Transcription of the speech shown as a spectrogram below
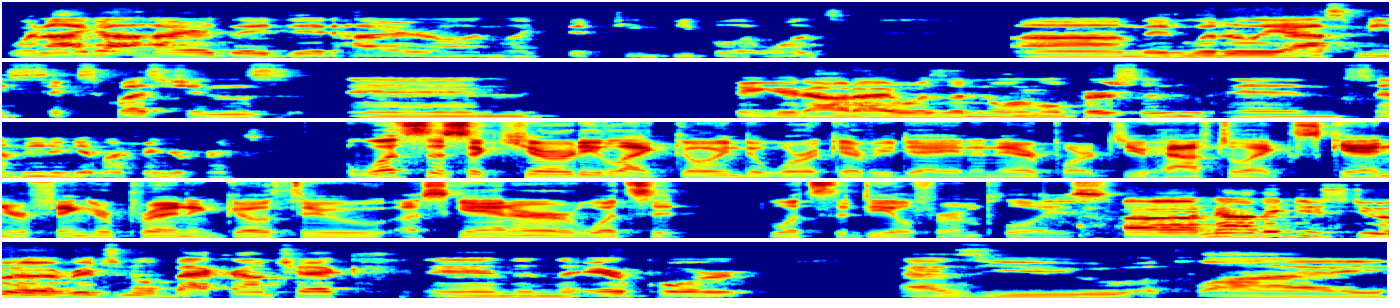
when I got hired, they did hire on like 15 people at once. Um, they literally asked me six questions and figured out I was a normal person and sent me to get my fingerprints. What's the security like going to work every day in an airport? Do you have to like scan your fingerprint and go through a scanner, or what's it? What's the deal for employees? Uh, no, they just do an original background check, and then the airport has you apply,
